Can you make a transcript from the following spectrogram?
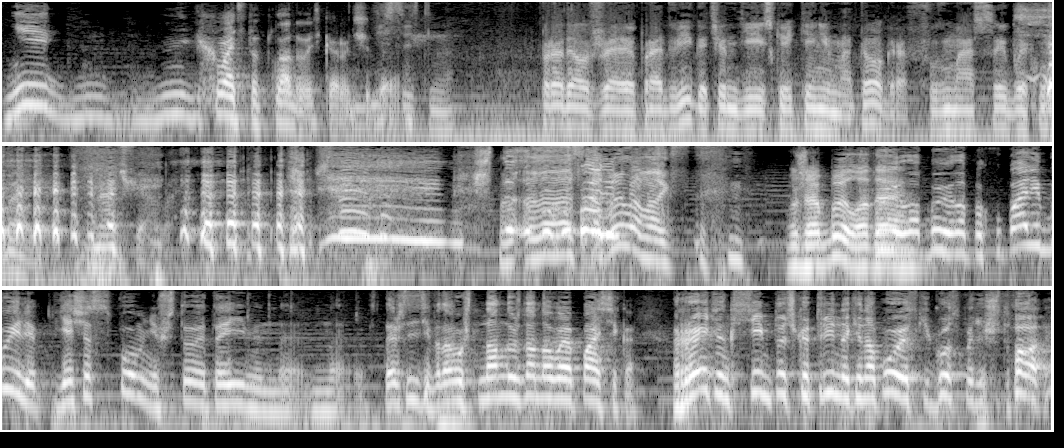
Не, не хватит откладывать, короче. Действительно. Да. Продолжаю продвигать индийский кинематограф в массы Бахубали. Начало. Что нас было, Макс? Уже было, да. Было, было, похубали были. Я сейчас вспомню, что это именно. Подождите, потому что нам нужна новая пасека. Рейтинг 7.3 на кинопоиске, господи, что?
